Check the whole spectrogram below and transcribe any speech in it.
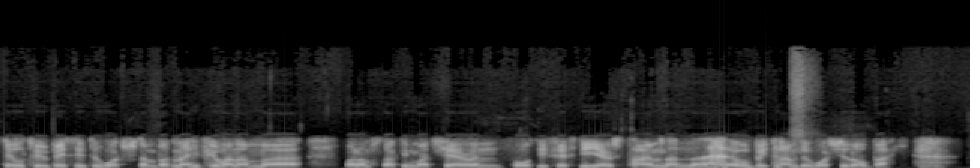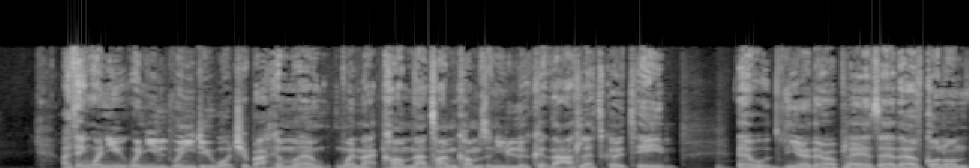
still too busy to watch them, but maybe when I'm uh, when I'm stuck in my chair in 40, 50 years time, then it will be time to watch it all back. I think when you when you when you do watch it back and when that come that time comes and you look at that Atletico team there, you know, there are players there that have gone on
